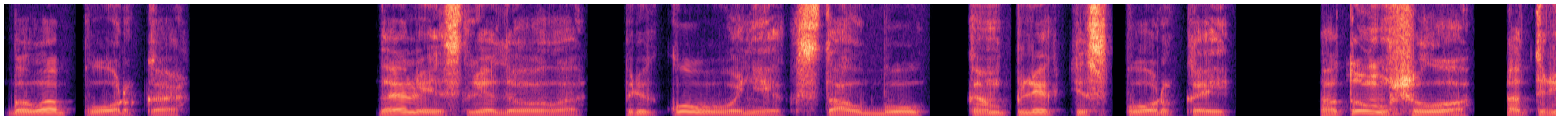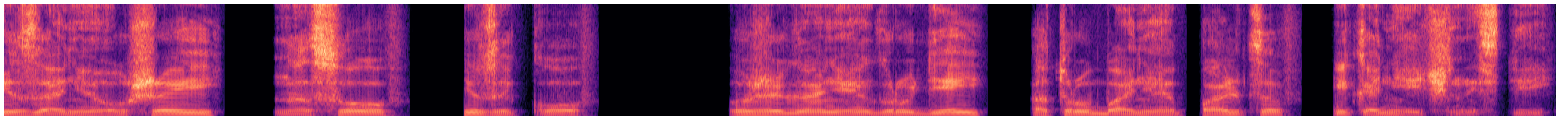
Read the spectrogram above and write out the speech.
была порка. Далее следовало приковывание к столбу в комплекте с поркой. Потом шло отрезание ушей, носов, языков выжигание грудей, отрубание пальцев и конечностей.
